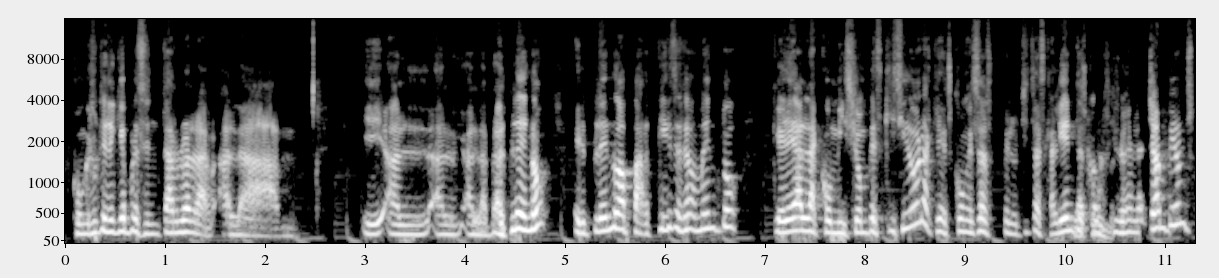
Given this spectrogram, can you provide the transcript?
el Congreso tiene que presentarlo a la, eh, al, al, Pleno. El Pleno a partir de ese momento crea la comisión pesquisidora, que es con esas pelotitas calientes como en la Champions,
